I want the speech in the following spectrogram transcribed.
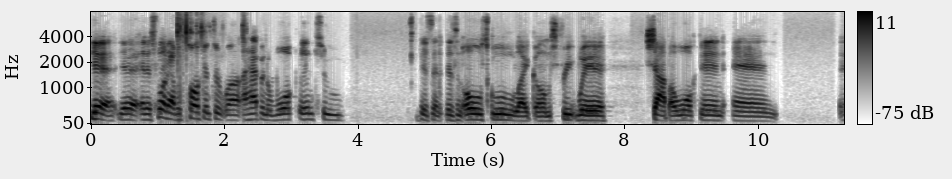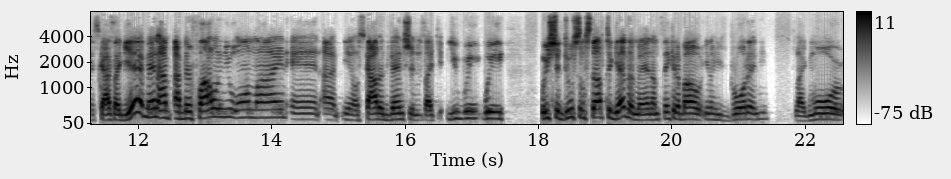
Yeah, yeah, and it's funny. I was talking to. Uh, I happened to walk into. There's an there's an old school like um streetwear shop. I walked in and this guy's like, "Yeah, man, I've I've been following you online and I you know Scout Adventures. Like you we we we should do some stuff together, man. I'm thinking about you know he's brought in like more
